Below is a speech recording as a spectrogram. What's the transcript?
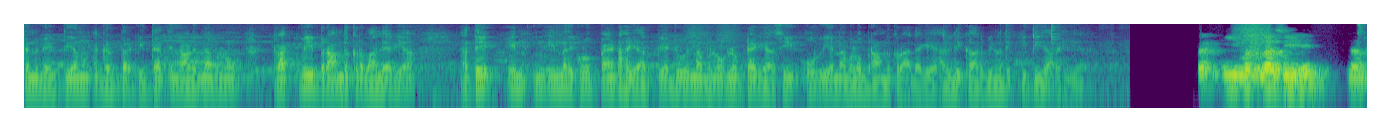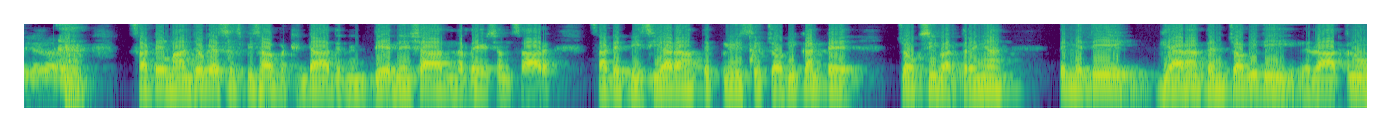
ਤਿੰਨ ਵਿਅਕਤੀਆਂ ਨੂੰ ਗ੍ਰਿਫਤਾਰ ਕੀਤਾ ਤੇ ਨਾਲ ਇਹਨਾਂ ਵੱਲੋਂ ਟਰੱਕ ਵੀ ਬਰਾਮਦ ਕਰਵਾ ਲਿਆ ਗਿਆ ਅਤੇ ਇਹਨਾਂ ਦੇ ਕੋਲੋਂ 65000 ਰੁਪਏ ਜੋ ਇਹਨਾਂ ਵੱਲੋਂ ਲੁੱਟਿਆ ਗਿਆ ਸੀ ਉਹ ਵੀ ਇਹਨਾਂ ਵੱਲੋਂ ਬਰਾਮਦ ਕਰਾ ਲਿਆ ਗਿਆ। ਅਗਲੀ ਕਾਰਵਾਈ ਇਹਨਾਂ ਦੀ ਕੀਤੀ ਜਾ ਰਹੀ ਹੈ। ਸਰ ਕੀ ਮਸਲਾ ਸੀ ਇਹ? ਨੰਦਗੜ੍ਹ ਵਾਲਾ? ਸਾਡੇ ਮਾਨਯੋਗ ਐਸਐਸਪੀ ਸਾਹਿਬ ਬਠਿੰਡਾ ਦੇ ਨਿਸ਼ਾ ਨਿਰਦੇਸ਼ ਅਨੁਸਾਰ ਸਾਡੇ ਪੀਸੀਆਰਾਂ ਤੇ ਪੁਲਿਸ 24 ਘੰਟੇ ਚੌਕਸੀ ਵਰਤ ਰਹੀਆਂ ਤੇ ਮਿਤੀ 11/3/24 ਦੀ ਰਾਤ ਨੂੰ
